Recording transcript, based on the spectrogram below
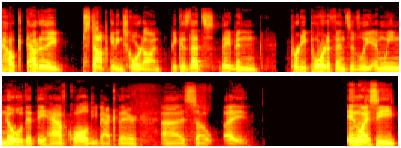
how how do they stop getting scored on? Because that's they've been pretty poor defensively, and we know that they have quality back there. Uh, so I, NYC,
